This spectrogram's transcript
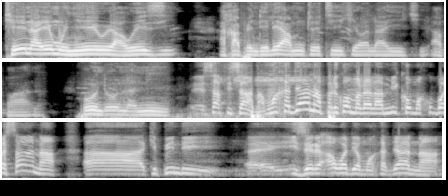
tena ye mwenyewe hawezi akapendelea mtu eti hiki wala hiki. Hapana. Huyo ndo nani. E, safi sana. Mwaka jana palikuwa malalamiko makubwa sana uh, kipindi uh, Izere Award ya mwaka jana,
